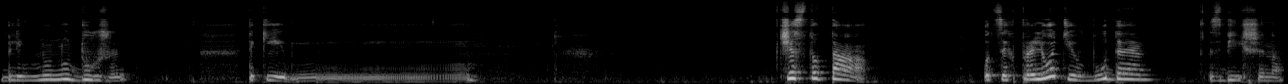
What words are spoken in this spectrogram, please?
блін, ну, ну дуже такі. Частота оцих прильотів буде збільшена.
